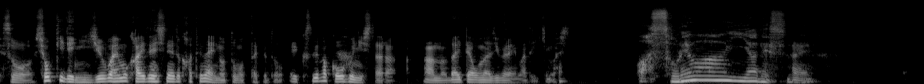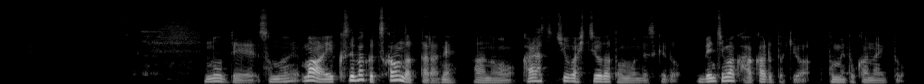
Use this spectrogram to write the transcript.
そう、初期で20倍も改善しないと勝てないのと思ったけど、X デバッグオフにしたら、あの、大体同じぐらいまでいきましあ、それは嫌ですね。はいた。ので、その、まあ、X デバッグ使うんだったらね、あの、開発中は必要だと思うんですけど、ベンチマーク測るときは止めとかないと、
